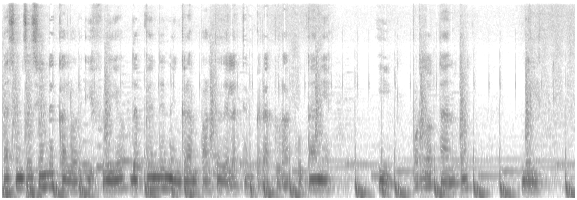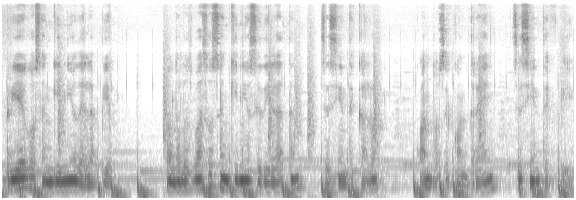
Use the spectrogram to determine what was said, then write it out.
La sensación de calor y frío dependen en gran parte de la temperatura cutánea y, por lo tanto, del riego sanguíneo de la piel. Cuando los vasos sanguíneos se dilatan, se siente calor. Cuando se contraen, se siente frío,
